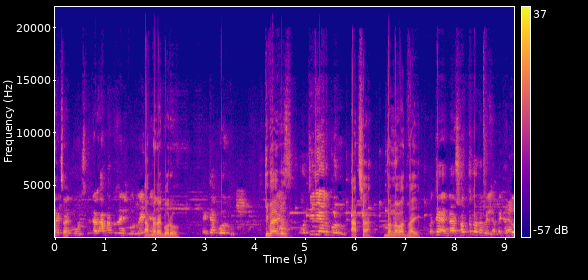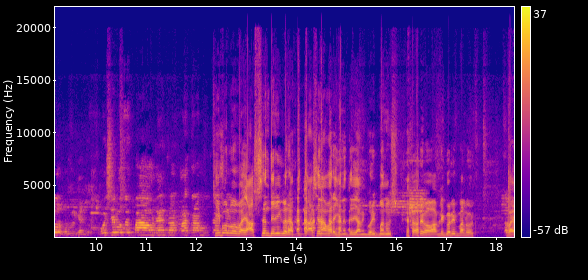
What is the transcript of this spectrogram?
আচ্ছা। আপনারা গরু এটা গরু। কি ভাই বুঝ। আচ্ছা ধন্যবাদ ভাই। কি বলব ভাই আসছেন দেরি করে আপনি তো আসেন আমার এখানে দেরি আমি গরিব মানুষ। আরে বাবা আপনি গরিব মানুষ। ভাই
